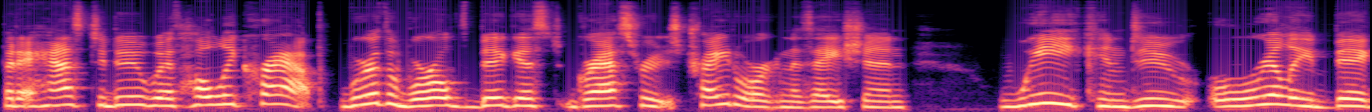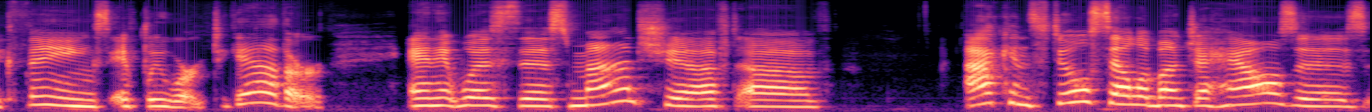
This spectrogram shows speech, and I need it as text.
but it has to do with holy crap, we're the world's biggest grassroots trade organization. We can do really big things if we work together. And it was this mind shift of, I can still sell a bunch of houses,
